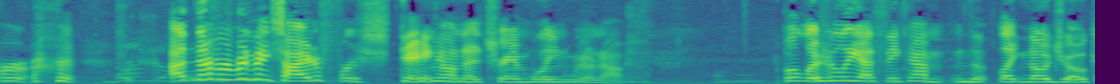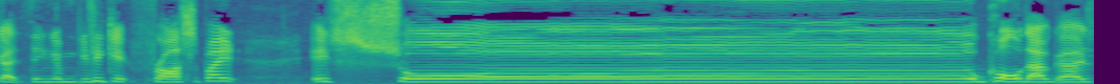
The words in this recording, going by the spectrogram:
For one of the I've never been excited for staying on a trampoline wheel now. But literally, I think I'm like no joke. I think I'm gonna get frostbite. It's so cold out, guys.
